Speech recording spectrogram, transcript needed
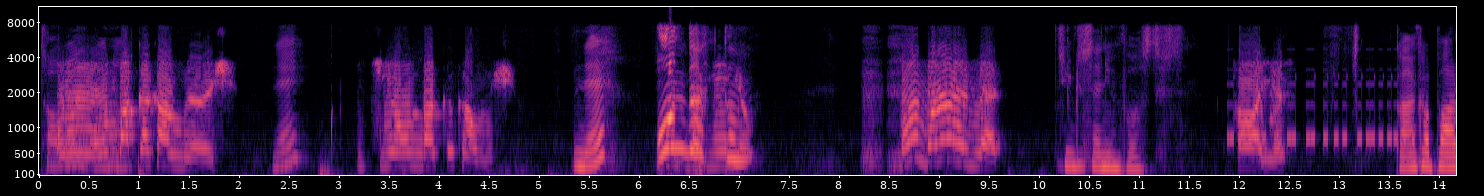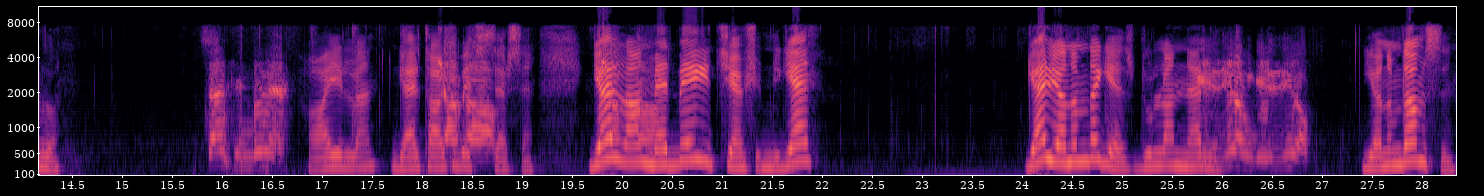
Tavan 10 dakika kalmış. Ne? 2'ye 10 dakika kalmış. Ne? 10 dakika mı? Lan bana verdiler. Çünkü sen impostersin. Hayır. Kanka pardon. Sensin değil mi? Hayır lan. Gel takip et Şaka. istersen. Gel lan Şaka. medbeye gideceğim şimdi. Gel. Gel yanımda gez. Dur lan nerede? Geziyorum geziyorum. Yanımda mısın?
